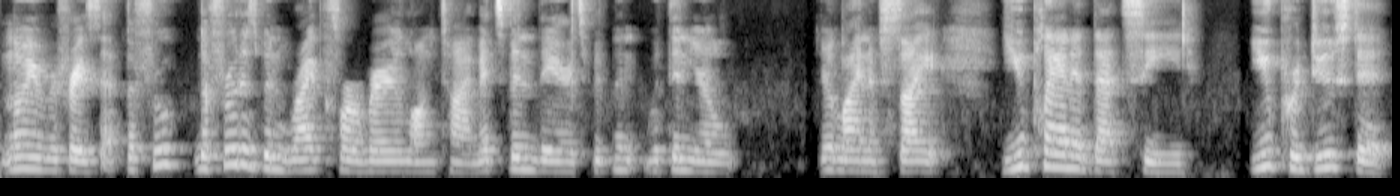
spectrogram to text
let me rephrase that. The fruit, the fruit has been ripe for a very long time. It's been there. It's been within your, your line of sight. You planted that seed. You produced it,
